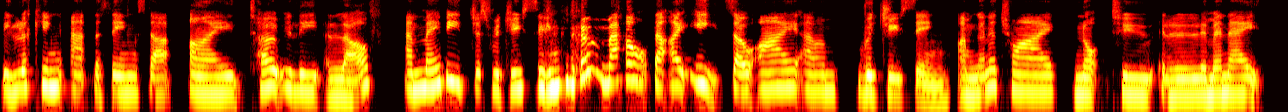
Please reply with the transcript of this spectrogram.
be looking at the things that I totally love and maybe just reducing the amount that I eat. So I am reducing. I'm going to try not to eliminate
